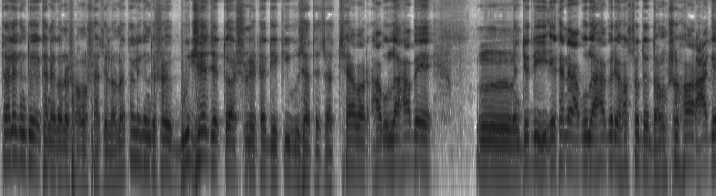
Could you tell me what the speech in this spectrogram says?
তাহলে কিন্তু এখানে কোনো সমস্যা ছিল না। তাহলে কিন্তু সবাই বুঝে যেত আসলে এটা দিয়ে কী বুঝাতে চাচ্ছে। আবার আবুল আহাবে যদি এখানে আবুল আহাবের হস্ততে ধ্বংস হওয়ার আগে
